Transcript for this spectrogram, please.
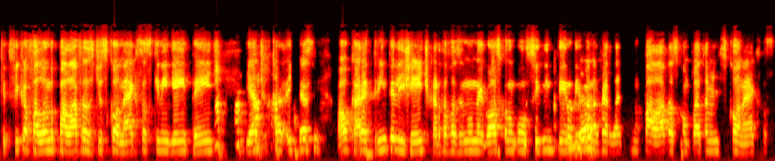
que tu fica falando palavras desconexas que ninguém entende. E, a, e assim, ah, o cara é tri inteligente, o cara tá fazendo um negócio que eu não consigo entender, mas na verdade são palavras completamente desconexas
